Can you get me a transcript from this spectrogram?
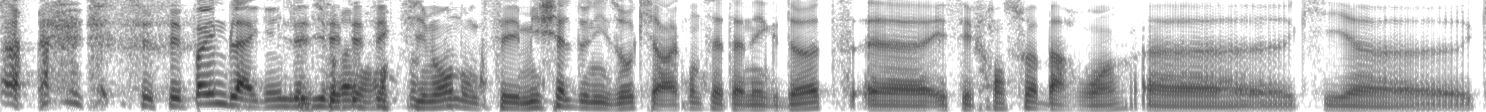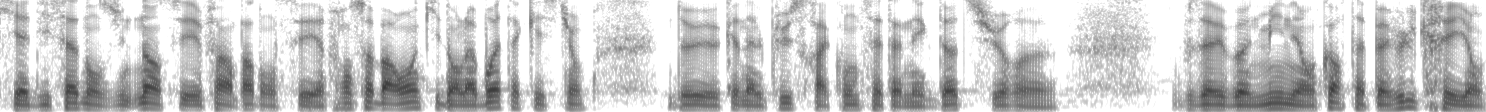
c'est pas une blague, hein, il le dit C'est vraiment. effectivement, donc c'est Michel Denisot qui raconte cette anecdote euh, et c'est François Barouin euh, qui, euh, qui a dit ça dans une. Non, c'est enfin pardon, c'est François Barouin qui dans la boîte à questions de Canal Plus raconte cette anecdote sur euh, vous avez bonne mine et encore t'as pas vu le crayon.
